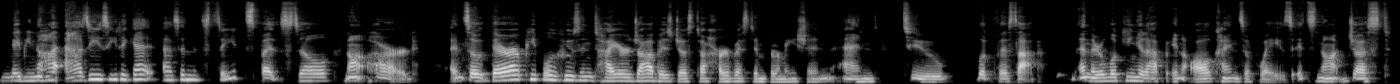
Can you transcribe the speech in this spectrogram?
maybe not as easy to get as in the states, but still not hard. And so there are people whose entire job is just to harvest information and to look this up. And they're looking it up in all kinds of ways. It's not just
